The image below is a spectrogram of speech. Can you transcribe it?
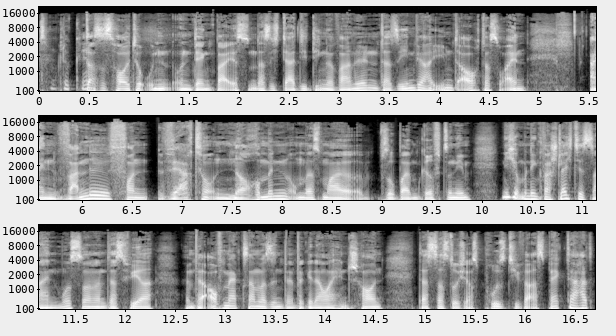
Zum Glück, ja. dass es heute un undenkbar ist und dass sich da die Dinge wandeln. Und da sehen wir eben auch, dass so ein, ein Wandel von Werte und Normen, um das mal so beim Griff zu nehmen, nicht unbedingt was Schlechtes sein muss, sondern dass wir, wenn wir aufmerksamer sind, wenn wir genauer hinschauen, dass das durchaus positive Aspekte hat,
